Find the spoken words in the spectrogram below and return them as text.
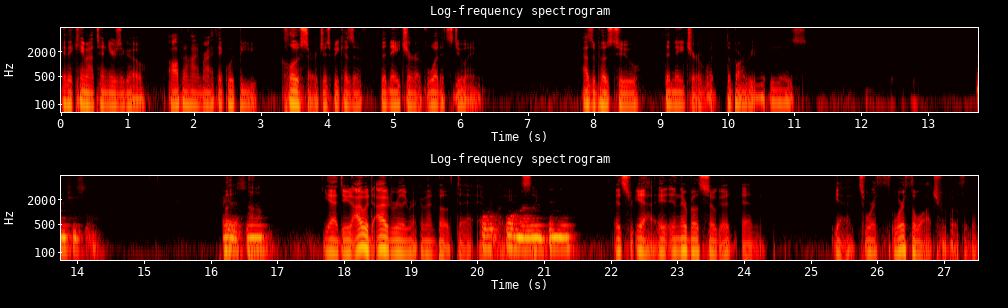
if it came out 10 years ago oppenheimer i think would be closer just because of the nature of what it's doing as opposed to the nature of what the barbie movie is Interesting. I guess. um, yeah dude i would i would really recommend both to everybody for my it's, own like, opinion, it's yeah it, and they're both so good and yeah it's worth worth the watch for both of them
